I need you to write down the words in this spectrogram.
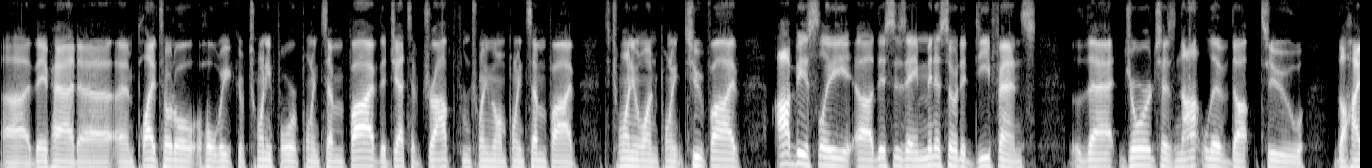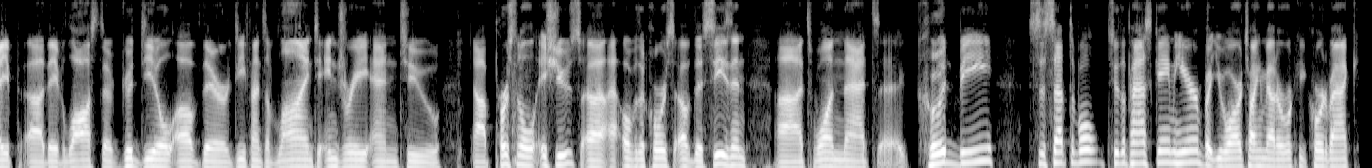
Uh, they've had uh, an implied total whole week of 24.75. The Jets have dropped from 21.75 to 21.25. Obviously, uh, this is a Minnesota defense that George has not lived up to the hype. Uh, they've lost a good deal of their defensive line to injury and to uh, personal issues uh, over the course of the season. Uh, it's one that uh, could be susceptible to the pass game here, but you are talking about a rookie quarterback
